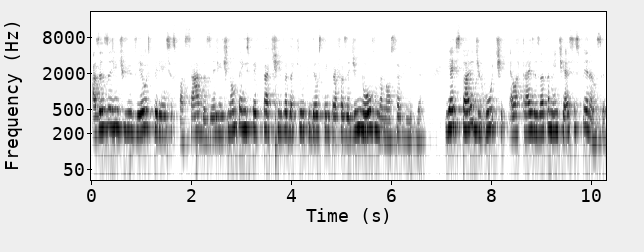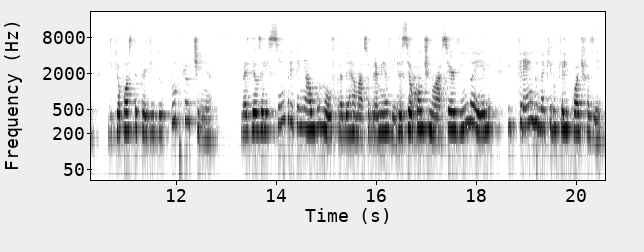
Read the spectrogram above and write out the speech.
Às vezes a gente viveu experiências passadas e a gente não tem expectativa daquilo que Deus tem para fazer de novo na nossa vida. E a história de Ruth, ela traz exatamente essa esperança de que eu posso ter perdido tudo que eu tinha, mas Deus ele sempre tem algo novo para derramar sobre a minha vida Exato. se eu continuar servindo a ele e crendo naquilo que ele pode fazer.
